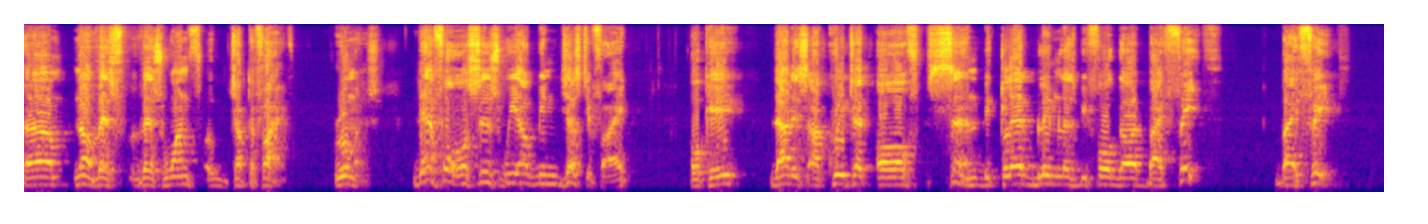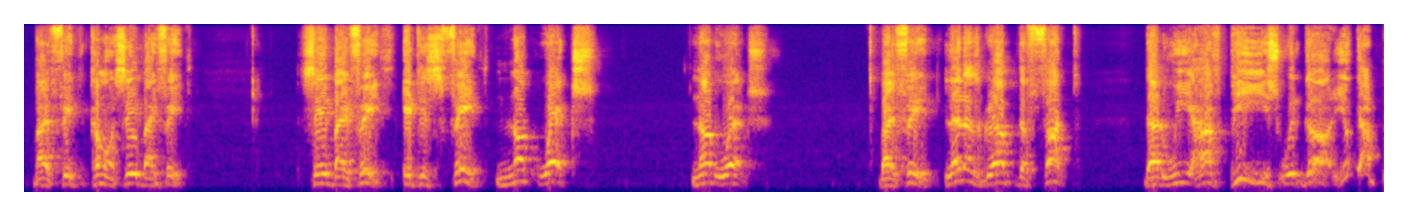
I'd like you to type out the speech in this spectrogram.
um, no, verse, verse 1, chapter 5, Romans. Therefore, since we have been justified, okay, that is acquitted of sin, declared blameless before God by faith, by faith, by faith. Come on, say by faith. Say by faith. It is faith, not works, not works. By faith. Let us grab the fact that we have peace with God. You got.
